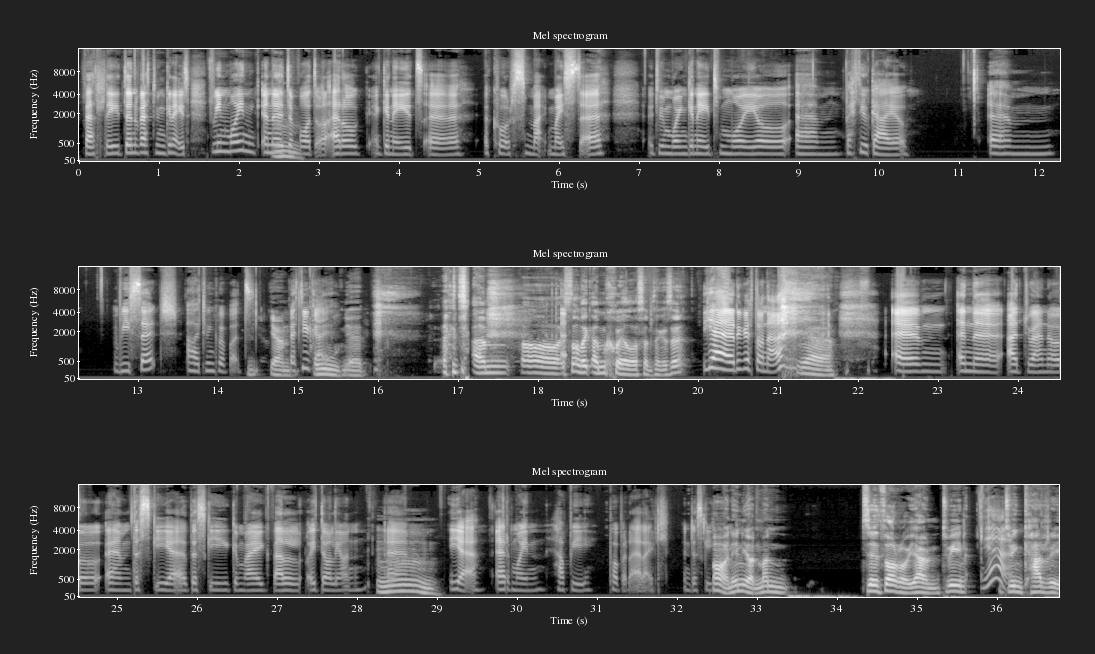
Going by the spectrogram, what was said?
Felly, dyna beth dwi'n gwneud. Dwi'n mwyn yn y mm. dyfodol ar ôl gwneud uh, y cwrs ma meister. Dwi'n mwyn gwneud mwy o, um, beth yw gael? Um, research? O, oh, dwi'n gwybod. Iawn. Beth yw gael? Ooh, yeah. um, oh, it's not like ymchwil or something, is it? Yeah, rhywbeth o'na. yeah. um, yn y adran o um, dysgu a dysgu Gymraeg fel oedolion. Mm. Ie, mm. um, yeah, er mwyn helpu pobl eraill yn dysgu. O, oh, yn union, mae'n diddorol iawn. Dwi'n yeah. dwi caru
